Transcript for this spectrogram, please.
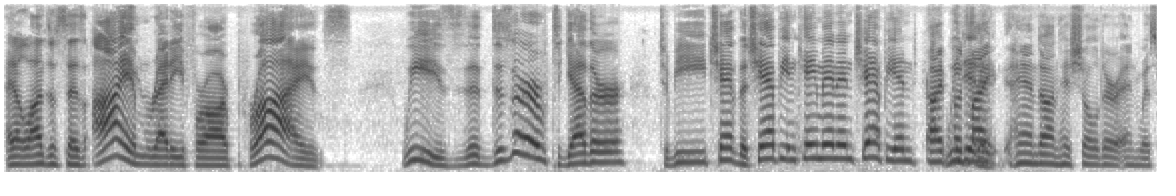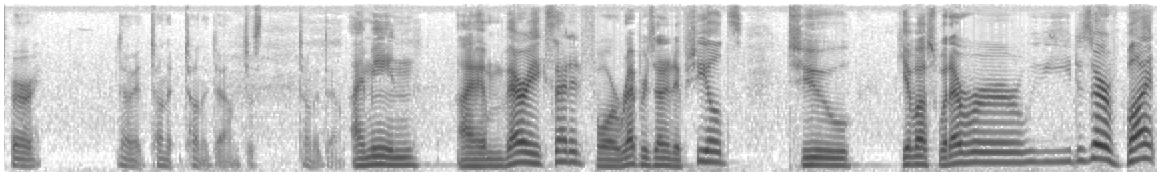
and Alonzo says, I am ready for our prize. We z- deserve together to be champ. The champion came in and championed. I we put did my it. hand on his shoulder and whisper, "No, tone it, tone it down. Just tone it down." I mean, I am very excited for Representative Shields to give us whatever we deserve. But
